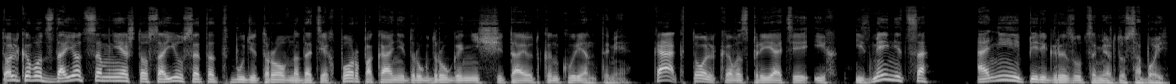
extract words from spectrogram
Только вот сдается мне, что союз этот будет ровно до тех пор, пока они друг друга не считают конкурентами. Как только восприятие их изменится, они перегрызутся между собой.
